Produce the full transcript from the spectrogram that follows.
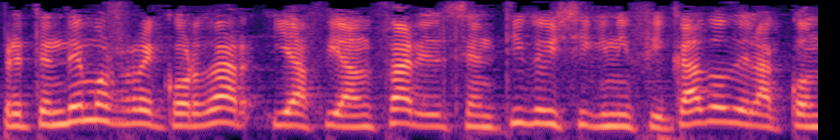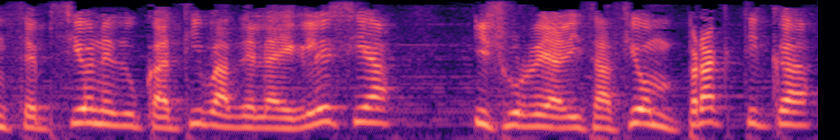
pretendemos recordar y afianzar el sentido y significado de la concepción educativa de la Iglesia y su realización práctica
